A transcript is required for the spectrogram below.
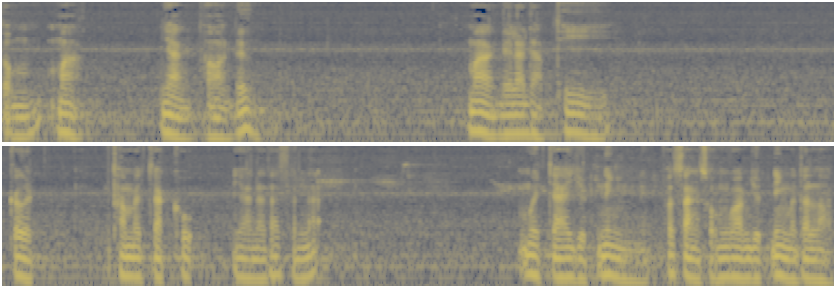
สมมากอย่างต่อเนื่อง มากในระดับที่ เกิดธรรมจักขุญาณทัศนะ เมื่อใจหยุดนิ่งเพราะสั่งสมความหยุดนิ่งมาตลอด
